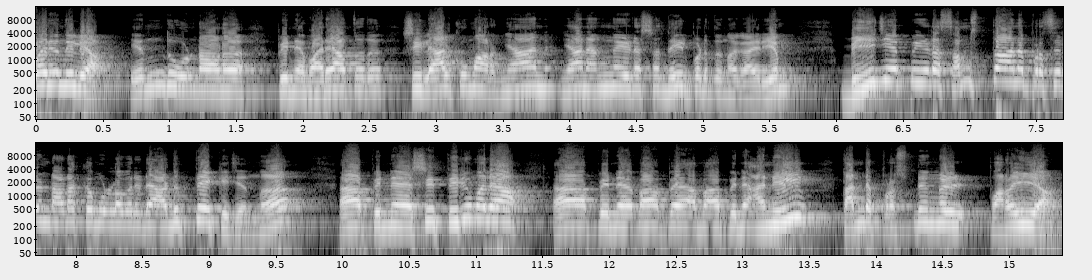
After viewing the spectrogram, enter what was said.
വരുന്നില്ല. എന്തുകൊണ്ടാണ് പിന്നെ വരാത്തത്? ശ്രീ ലാൽകുമാർ ഞാൻ ഞാൻ അങ്ങയുടെ ശ്രദ്ധയിൽപ്പെടുത്തുന്ന കാര്യം ബി ജെ പിയുടെ സംസ്ഥാന പ്രസിഡന്റ് അടക്കമുള്ളവരുടെ അടുത്തേക്ക് ചെന്ന് പിന്നെ ശ്രീ തിരുമല പിന്നെ പിന്നെ അനിൽ തന്റെ പ്രശ്നങ്ങൾ പറയുകയാണ്.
